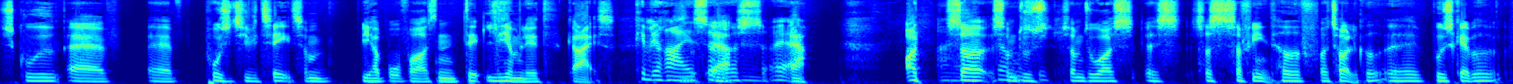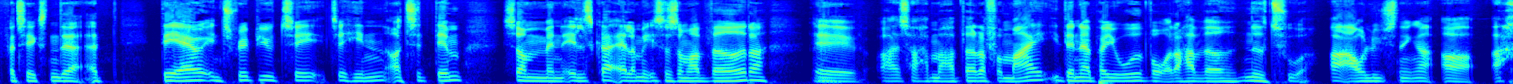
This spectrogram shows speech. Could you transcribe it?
skud af, af positivitet, som vi har brug for, sådan, det, lige om lidt, guys. Kan vi rejse Ja. os? Ja. ja. Og Ej, så, som, du, musik. som du også øh, så, så fint havde fortolket øh, budskabet fra teksten der, at det er jo en tribute til, til hende og til dem, som man elsker allermest, og som har været der, øh, og altså har, har været der for mig i den her periode, hvor der har været nedtur og aflysninger, og ach,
